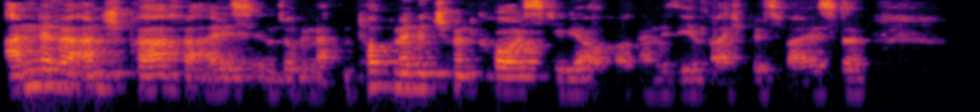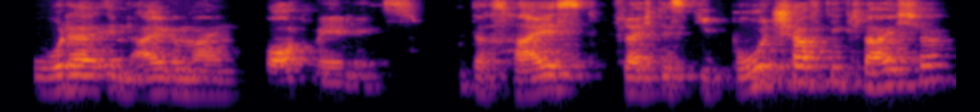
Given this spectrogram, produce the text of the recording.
andere Ansprache als in sogenannten Top-Management-Calls, die wir auch organisieren beispielsweise, oder in allgemeinen Board-Mailings. Das heißt, vielleicht ist die Botschaft die gleiche,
